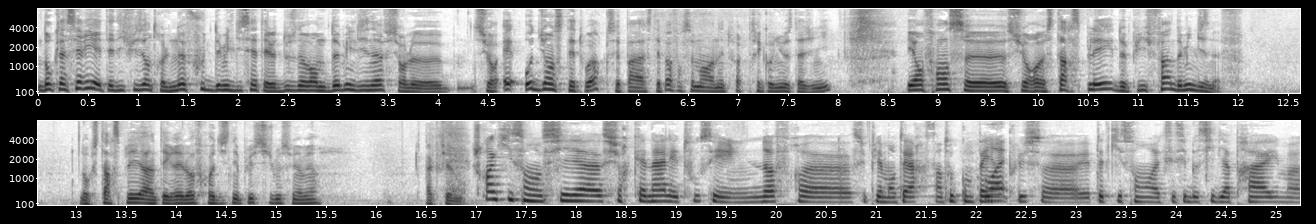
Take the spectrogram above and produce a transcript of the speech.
Donc la série a été diffusée entre le 9 août 2017 et le 12 novembre 2019 sur le sur Audience Network. C'est pas c'était pas forcément un network très connu aux États-Unis. Et en France euh, sur Stars Play depuis fin 2019. Donc Stars Play a intégré l'offre Disney Plus si je me souviens bien. Actuellement. Je crois qu'ils sont aussi euh, sur Canal et tout. C'est une offre euh, supplémentaire. C'est un truc qu'on paye Ouais. en plus. euh, et Peut-être qu'ils sont accessibles aussi via Prime. euh,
